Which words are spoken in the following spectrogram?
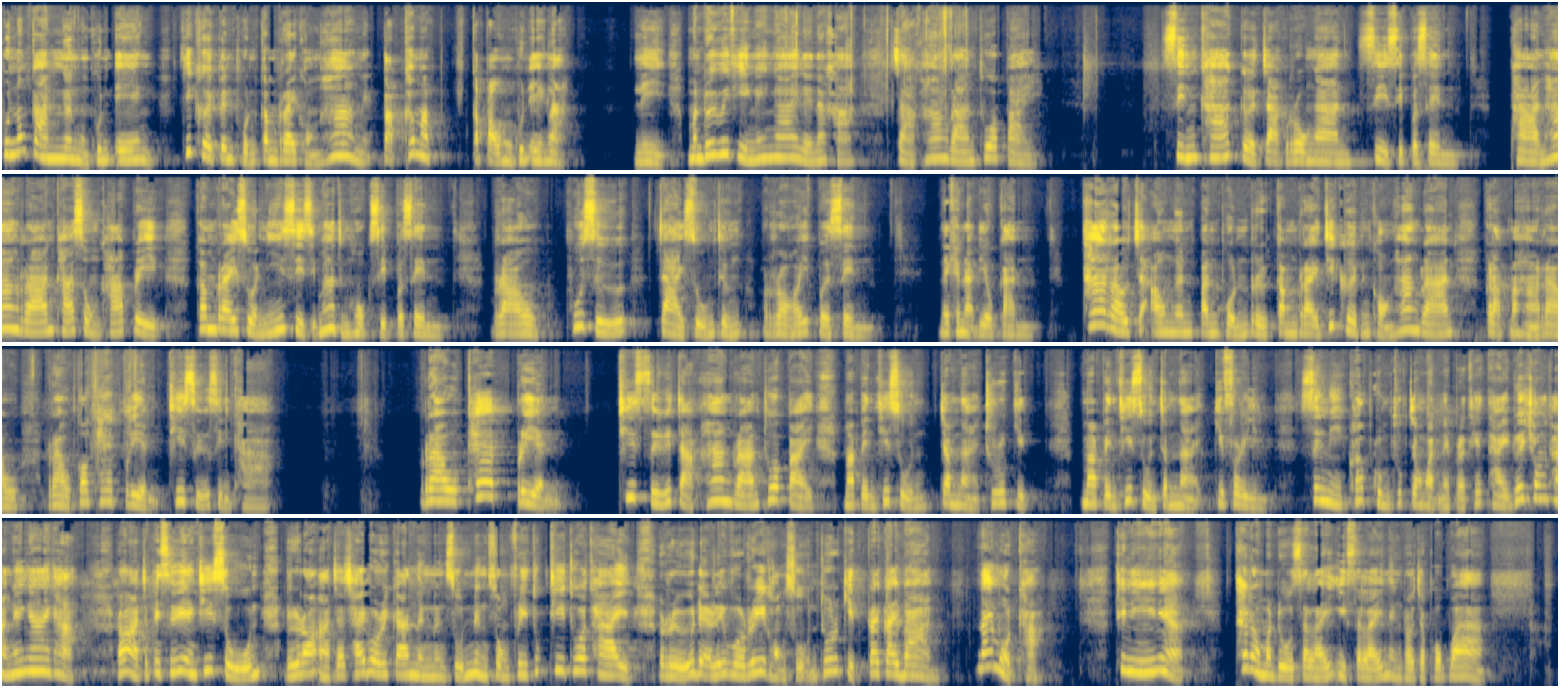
คุณต้องการเงินของคุณเอง ที่เคยเป็นผลกำไรของห้างเนี่ยกลับเข้ามากระเป๋าของคุณเองล่ะ นี่มันด้วยวิธีง่าย ๆเลยนะคะ จากห้างร้านทั่วไป สินค้าเกิดจากโรงงาน 40% ผ่านห้างร้านค้าส่งค้าปลีกกำไรส่วนนี้ 45-60%เราผู้ซื้อจ่ายสูงถึง 100%ในขณะเดียวกัน ถ้าเราจะเอาเงินปันผลหรือกำไรที่เคยเป็นของห้างร้าน กลับมาหาเรา เราก็แค่เปลี่ยนที่ซื้อสินค้า เราแค่เปลี่ยนที่ซื้อจากห้างร้านทั่วไปมาเป็นที่ศูนย์จำหน่ายธุรกิจ มาเป็นที่ศูนย์จำหน่ายกิฟฟรีน ซึ่งมีครอบคลุมทุกจังหวัดในประเทศไทยด้วยช่องทางง่าย ๆ ค่ะ เราอาจจะไปซื้อเองที่ศูนย์ หรือเราอาจจะใช้บริการ 1101 ส่งฟรีทุกที่ทั่วไทย หรือ Delivery ของศูนย์ธุรกิจใกล้ ๆ บ้าน ได้หมดค่ะ ทีนี้เนี่ย ถ้าเรามาดูสไลด์อีกสไลด์หนึ่งเราจะพบว่า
